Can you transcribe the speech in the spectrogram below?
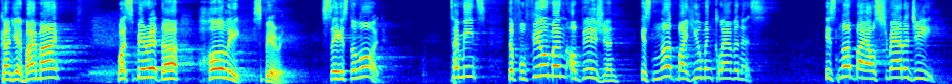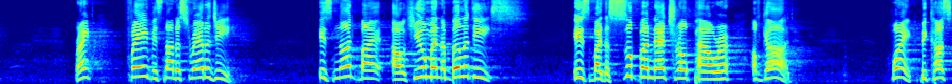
Can't hear. By my spirit. what spirit? The Holy Spirit, says the Lord. That means the fulfillment of vision is not by human cleverness, it's not by our strategy, right? Faith is not a strategy, it's not by our human abilities, it's by the supernatural power of God. Why? Because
